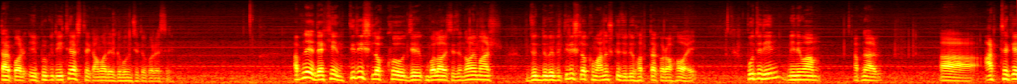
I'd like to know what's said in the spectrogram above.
তারপর এই প্রকৃত ইতিহাস থেকে আমাদেরকে বঞ্চিত করেছে। আপনি দেখেন, তিরিশ লক্ষ যে বলা হয়েছে যে নয় মাস যুদ্ধব্যাপী তিরিশ লক্ষ মানুষকে যদি হত্যা করা হয়, প্রতিদিন মিনিমাম আপনার আট থেকে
